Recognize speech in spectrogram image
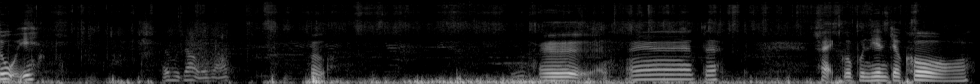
ตุ้ยให้ผู้เจ้าเลยครับเออเออเจ้าให้กว่าเพิ่นเห็นเจ้าของ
